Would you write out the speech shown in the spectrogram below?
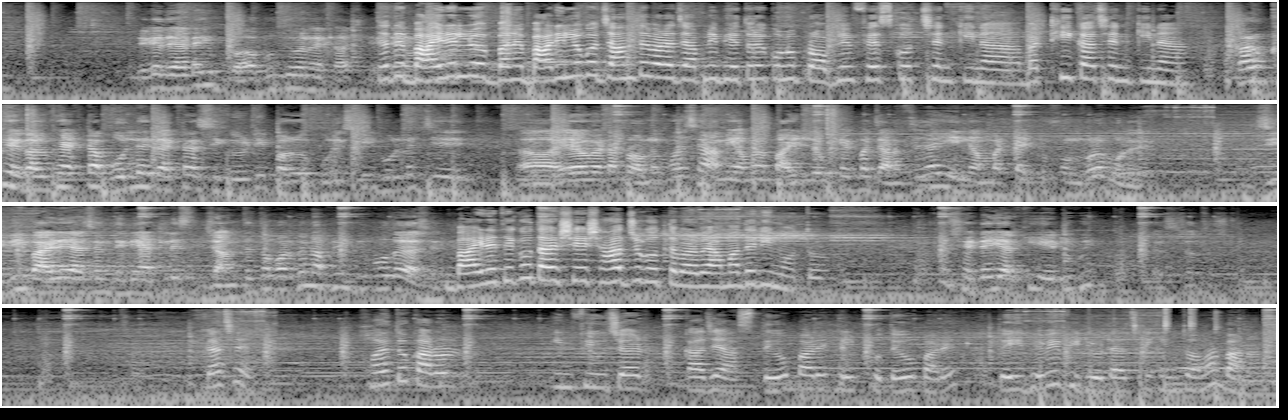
রেখে দেওয়াটাই বুদ্ধিমানের কাজ। যাতে বাইরের লোক মানে বাড়ির লোকও জানতে পারে যে আপনি ভেতরে কোনো প্রবলেম ফেস করছেন কিনা বা ঠিক আছেন কিনা। কারুকে কারুকে একটা বললে একটা সিকিউরিটি পুলিশকেই বললে যে এরকম একটা প্রবলেম হয়েছে আমি আমার বাড়ির লোককে একবার জানাতে চাই এই নাম্বারটা একটু ফোন করে বলে দেবেন। যিনি বাইরে আছেন তিনি অ্যাটলিস্ট জানতে তো পারবেন আপনি বিপদে আছেন। বাইরে থেকেও তার সে সাহায্য করতে পারবে আমাদেরই মতো। তো সেটাই আর কি এটুকুই। ঠিক আছে? হয়তো কারোর ইন ফিউচার কাজে আসতেও পারে হেল্প হতেও পারে তো এই ভেবে ভিডিওটা আজকে কিন্তু আমার বানানো।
